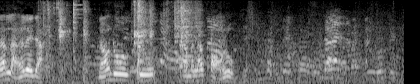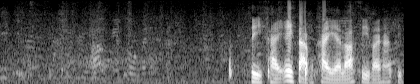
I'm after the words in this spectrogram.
ด้านหลังได้เลยจ้ะ น้องดูคิวตามมารับของลูกสี่ไข่เอ้สามไข่อะเหรอสี่ร้อยห้าสิบ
